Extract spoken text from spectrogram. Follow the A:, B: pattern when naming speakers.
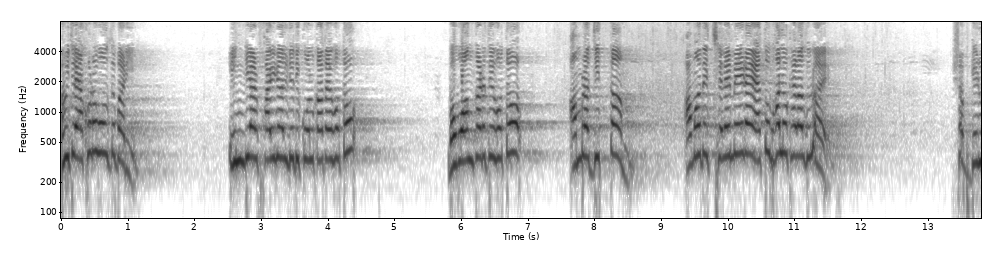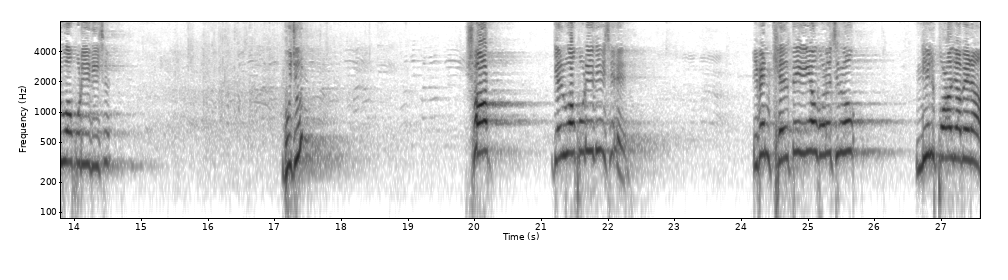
A: আমি তো এখনও বলতে পারি। ইন্ডিয়ার ফাইনাল যদি কলকাতায় হতো, বা ওয়াঙ্কাড়াতে হতো, আমরা জিততাম। আমাদের ছেলেমেয়েরা এত ভালো খেলাধুলায়। সব গেরুয়া পরিয়ে দিয়েছে। বুঝুন? সব গেরুয়া পরিয়ে দিয়েছে। ইভেন খেলতে গিয়েও বলেছিল, নীল পড়া যাবে না।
